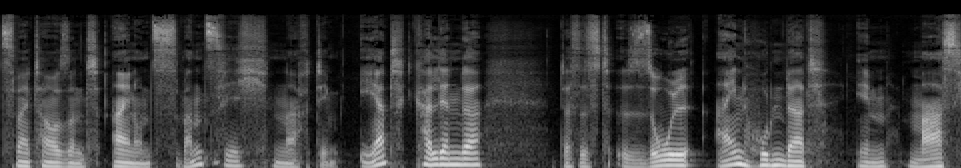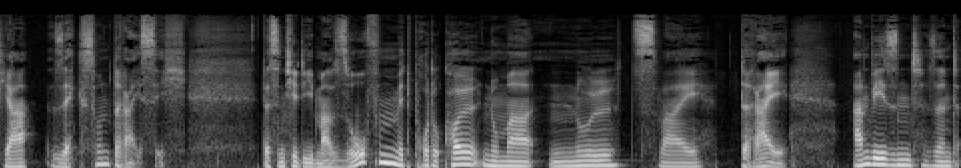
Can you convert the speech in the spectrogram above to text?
2021 nach dem Erdkalender. Das ist Sol 100 im Marsjahr 36. Das sind hier die Masophen mit Protokoll Nummer 023. Anwesend sind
